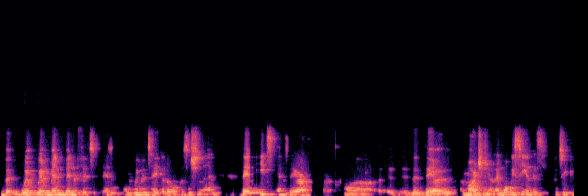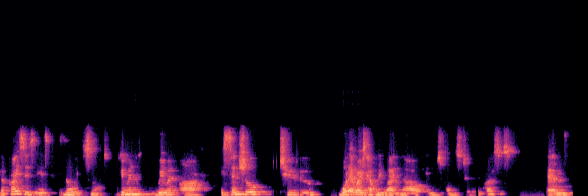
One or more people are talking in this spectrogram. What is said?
where, where men benefit and, and women take a lower position and their needs and their uh, they're marginal. And what we see in this particular crisis is no, it's not. Women women are essential to whatever is happening right now in response to the crisis. And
